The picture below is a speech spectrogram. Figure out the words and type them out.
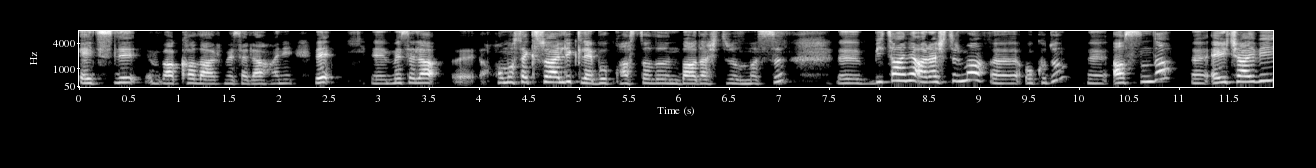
AIDS'li vakalar mesela hani ve e, mesela e, homoseksüellikle bu hastalığın bağdaştırılması. E, bir tane araştırma e, okudum. E, aslında e, HIV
